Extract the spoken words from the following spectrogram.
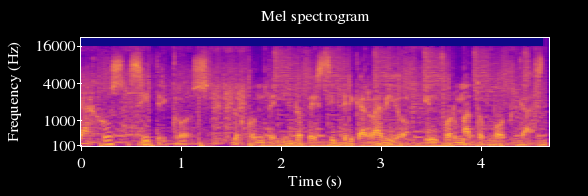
Gajos Cítricos, los contenidos de Cítrica Radio en formato podcast.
